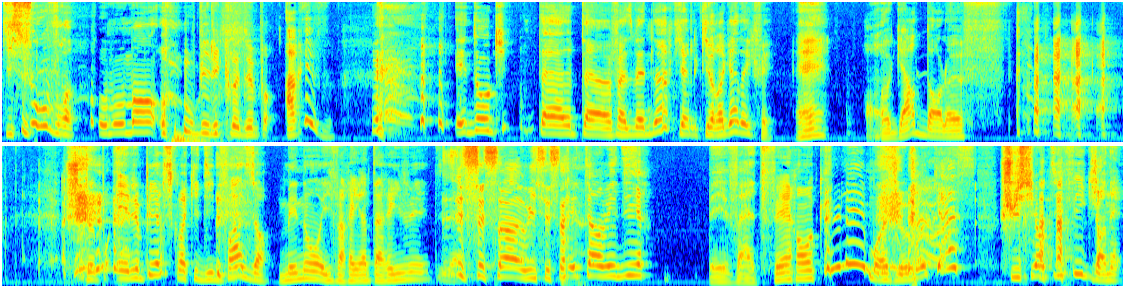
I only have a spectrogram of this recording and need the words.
qui s'ouvrent au moment où Billy Crudup arrive. et donc, t'as, t'as Fassbender qui, qui le regarde et qui fait Eh, regarde dans l'œuf. Je te- Et le pire, je crois qu'il dit une phrase genre Mais non, il va rien t'arriver. C'est ça, oui, c'est ça. Et t'as envie de dire Mais va te faire enculer, moi je me casse. Je suis scientifique, j'en ai.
